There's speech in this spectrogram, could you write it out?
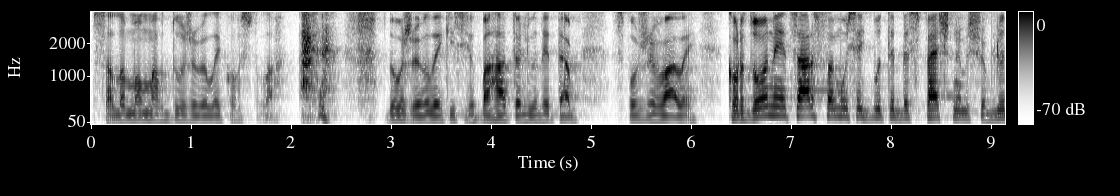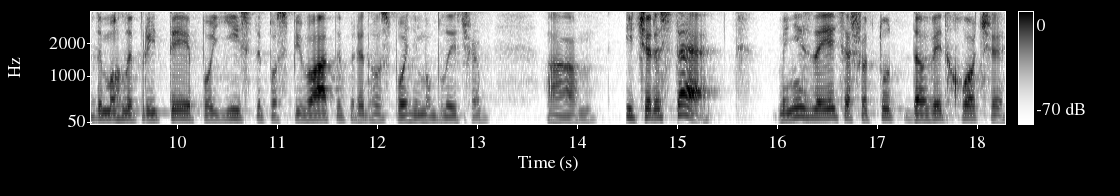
Соломон мав дуже великого стола. дуже великий стіл, багато людей там споживали. Кордони царства мусять бути безпечними, щоб люди могли прийти, поїсти, поспівати перед Господнім обличчям. І через те, мені здається, що тут Давид хоче,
